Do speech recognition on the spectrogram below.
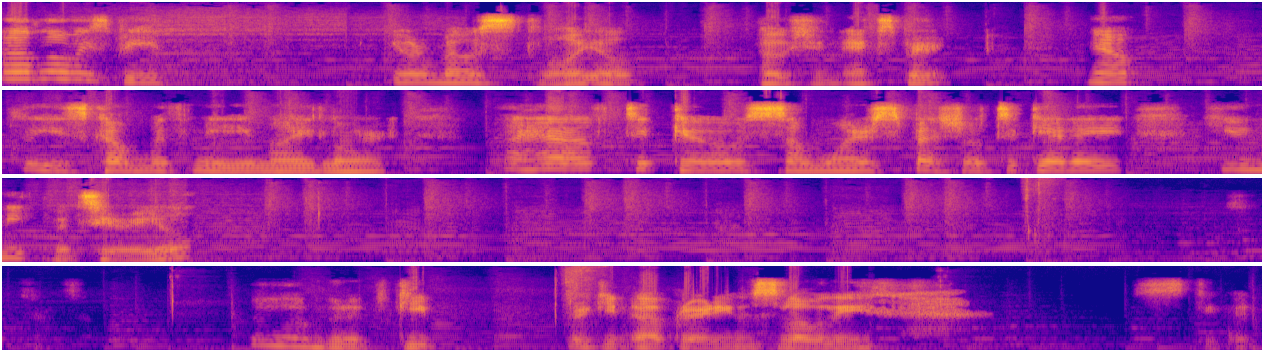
I'll always be your most loyal potion expert. Now, please come with me, my lord. I have to go somewhere special to get a unique material. I'm gonna keep freaking upgrading slowly. Stupid.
